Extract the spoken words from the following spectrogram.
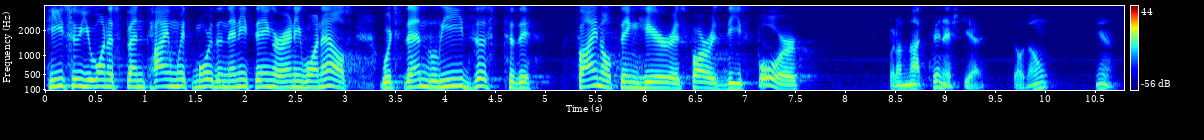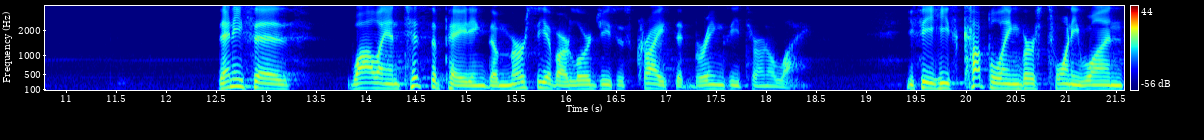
He's who you want to spend time with more than anything or anyone else, which then leads us to the final thing here as far as these four, but I'm not finished yet. So don't, yeah. Then he says, while anticipating the mercy of our Lord Jesus Christ that brings eternal life. You see, he's coupling verse 21,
